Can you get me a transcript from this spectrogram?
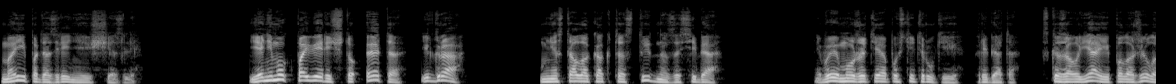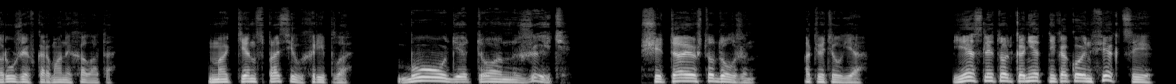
Мои подозрения исчезли. Я не мог поверить, что это игра. Мне стало как-то стыдно за себя. «Вы можете опустить руки, ребята», — сказал я и положил оружие в карманы халата. Маккен спросил хрипло. «Будет он жить?» «Считаю, что должен», — ответил я. «Если только нет никакой инфекции,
